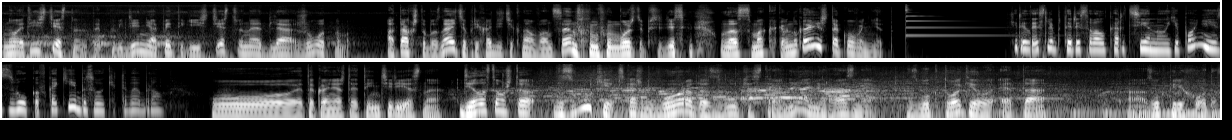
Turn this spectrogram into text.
Но это естественно, это поведение, опять-таки, естественное для животного. А так, чтобы, знаете, приходите к нам в ансен, вы можете посидеть у нас с макаками. Ну, конечно, такого нет. Кирилл, если бы ты рисовал картину Японии из звуков, какие бы звуки ты выбрал? О, это, конечно, это интересно. Дело в том, что в звуки, скажем, города, звуки страны, они разные. Звук Токио — это а, звук переходов.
